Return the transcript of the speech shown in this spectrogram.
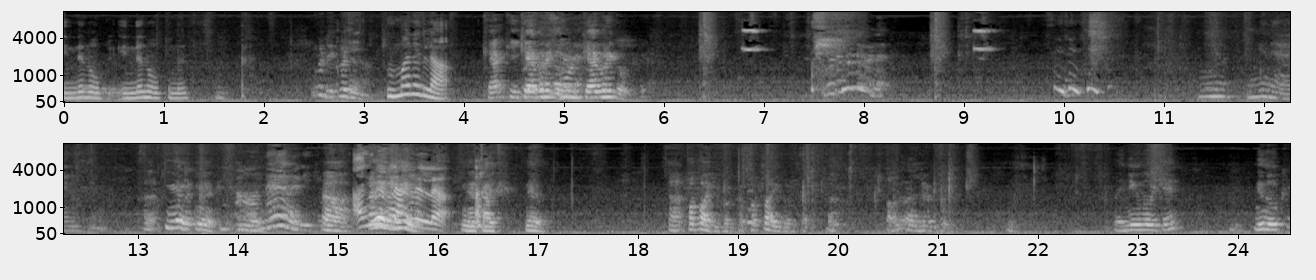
ഇന്നെ നോക്ക് ഇന്നെ നോക്കുന്നു. ഇവിടെ ഇവിടെ നോക്ക് ഉമ്മനല്ല. ഇങ്ങനെ പപ്പാക്കി കൊടുക്കാം പപ്പാക്കി കൊടുക്ക. ആ, അത് നല്ല ഇട്ടു. നീ നോക്കിയേ. നീ നോക്ക്.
